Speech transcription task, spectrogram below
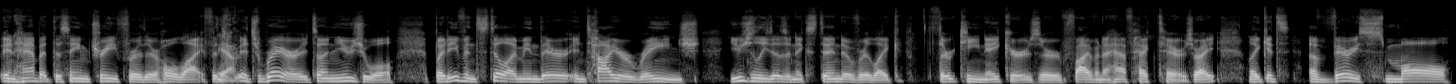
inhabit the same tree for their whole life. It's, Yeah. it's rare it's unusual but even still i mean their entire range usually doesn't extend over like 13 acres or five and a half hectares right? Like it's a very small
